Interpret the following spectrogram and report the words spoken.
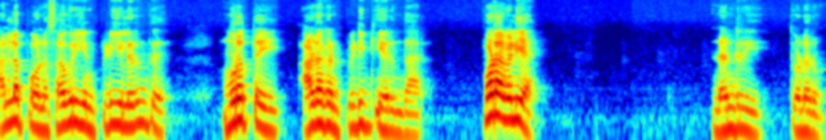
அள்ளப்போன சௌரியின் பிடியிலிருந்து முரத்தை அழகன் பிடுங்கி இருந்தார் போடா வெளியே! நன்றி தொடரும்.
